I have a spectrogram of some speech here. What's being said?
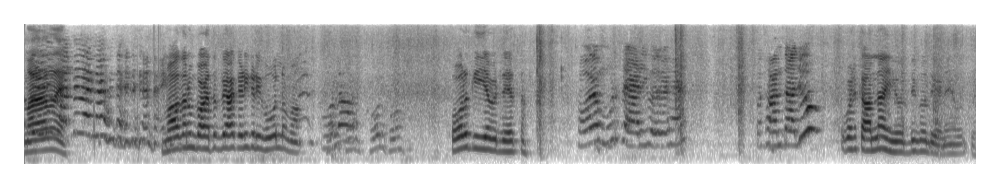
ਮਾਰਾ ਨੇ ਮਾਤਾ ਨੂੰ ਵਕਤ ਪਿਆ ਕਿਹੜੀ ਕਿਹੜੀ ਖੋਲ ਲਵਾਂ? ਖੋਲ ਕੀ ਆ ਵੀ ਦੇਖ ਤਾਂ। ਮੂਡ ਸੈਡ ਹੀ ਹੋਏ ਹੈ? ਪਸੰਦ ਆਜੂ ਉਹ ਕੁਝ ਕਰਨਾ ਸੀ ਉਹਦੀ ਕੋ ਦੇਣੇ ਹੋਰ ਕੁਝ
